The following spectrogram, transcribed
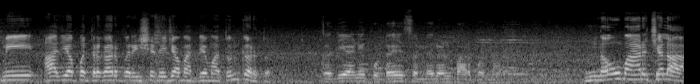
मी आज या पत्रकार परिषदेच्या माध्यमातून करतो. कधी आणि कुठं हे संमेलन पार पडणार? नऊ मार्चला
